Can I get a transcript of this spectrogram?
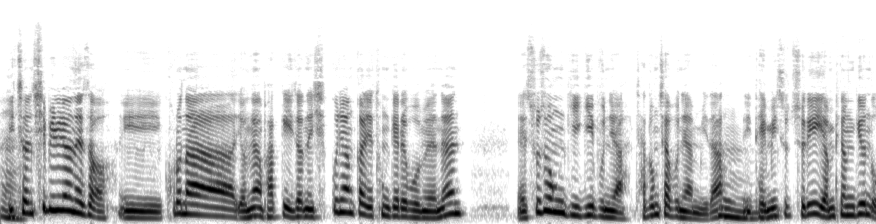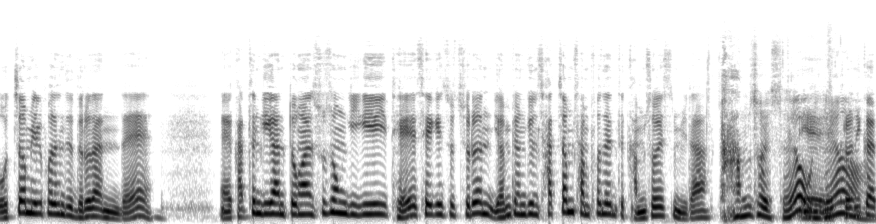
예. 2011년에서 이 코로나 영향 받기 이전에 19년까지 통계를 보면은 예, 수송기기 분야, 자동차 분야입니다. 음. 이 대미 수출이 연평균 5.1% 늘어났는데 예, 같은 기간 동안 수송기기 대세계 수출은 연평균 4.3% 감소했습니다. 감소했어요, 예, 오히려. 그러니까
